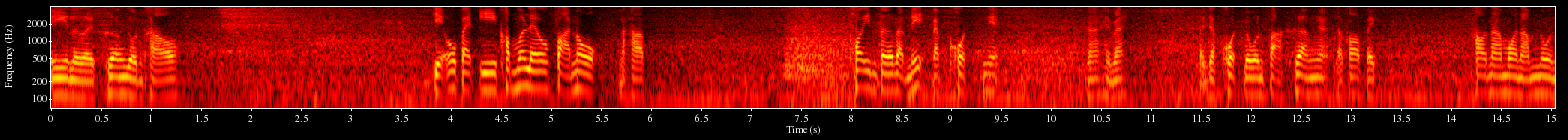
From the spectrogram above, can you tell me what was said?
นี่เลยเครื่องยนต์เขา JO8E คอมมอนเรลฝาโหนกนะครับท่ออินเตอร์แบบนี้แบบขดเนี่ยนะเห็นไหมมันจะขดไปบนฝาเครื่องเนี่ยแล้วก็ไป เข้าหน้าหม้อน้ำนุ่น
